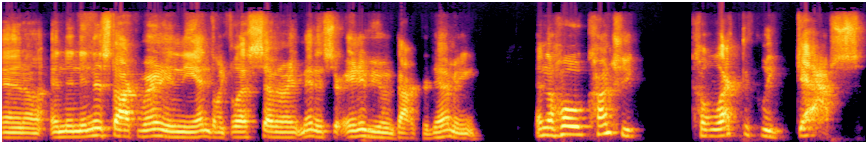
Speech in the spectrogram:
And uh, and then in this documentary, in the end, like the last seven or eight minutes, they're interviewing Dr. Deming, and the whole country collectively gasps,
